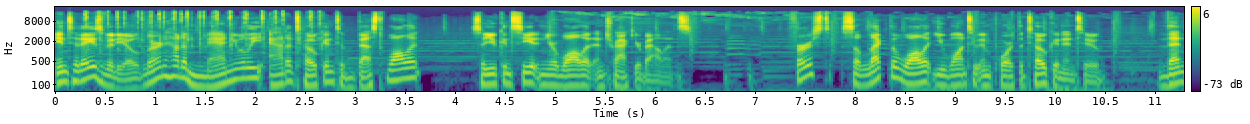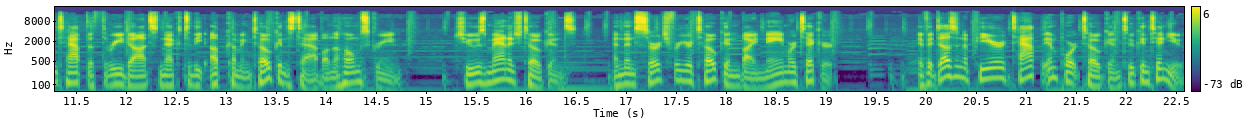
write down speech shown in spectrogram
In today's video, learn how to manually add a token to Best Wallet so you can see it in your wallet and track your balance. First, select the wallet you want to import the token into. Then tap the three dots next to the Upcoming Tokens tab on the home screen. Choose Manage Tokens, and then search for your token by name or ticker. If it doesn't appear, tap Import Token to continue.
